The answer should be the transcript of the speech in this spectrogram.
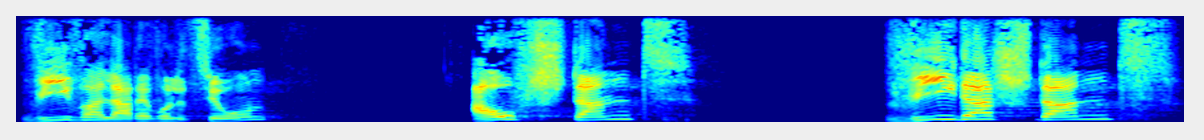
Viva la Revolution? Aufstand, Widerstand.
